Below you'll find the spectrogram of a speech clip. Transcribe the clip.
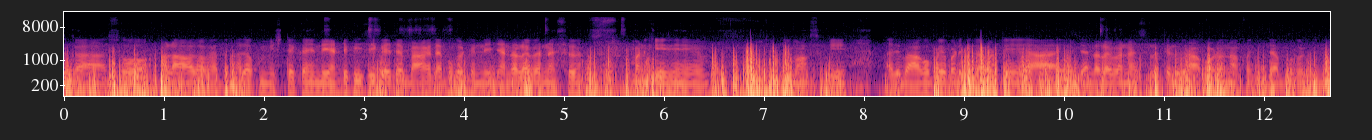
ఇంకా సో అలా అదొక అదొక మిస్టేక్ అయింది. ఎన్టీపీసీకి అయితే బాగా దెబ్బ కొట్టింది. జనరల్ అవేర్నెస్ మనకి మార్క్స్కి అది బాగా ఉపయోగపడింది కాబట్టి ఆ జనరల్ అవేర్నెస్లో తెలుగు రాకపోవడం నాకు కొంచెం దెబ్బ కొట్టింది.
